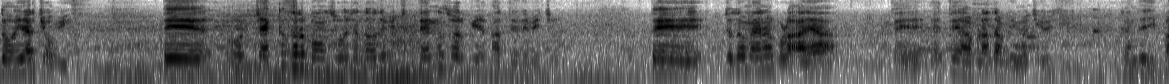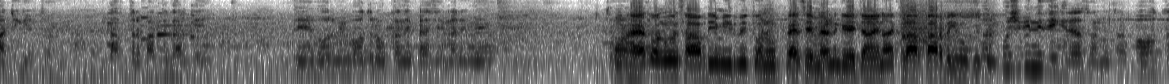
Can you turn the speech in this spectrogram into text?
2024 ਤੇ ਉਹ ਚੈੱਕ ਸਰ ਬਾਉਂਸ ਹੋ ਜਾਂਦਾ ਉਹਦੇ ਵਿੱਚ 300 ਰੁਪਏ ਖਾਤੇ ਦੇ ਵਿੱਚ। ਤੇ ਜਦੋਂ ਮੈਂ ਇਹਨਾਂ ਕੋਲ ਆਇਆ ਤੇ ਇੱਥੇ ਆਪਣਾ ਆਪਣੀ ਮੱਚੀ ਹੋਈ ਸੀ। ਕਹਿੰਦੇ ਜੀ ਭੱਜ ਗਏ ਉੱਥੋਂ। ਦਫ਼ਤਰ ਬੰਦ ਕਰਕੇ। ਤੇ ਹੋਰ ਵੀ ਬਹੁਤ ਲੋਕਾਂ ਦੇ ਪੈਸੇ ਮਰੇ ਹੋਏ ਆ। ਹੁਣ ਹੈ ਤੁਹਾਨੂੰ ਇਨਸਾਫ ਦੀ ਉਮੀਦ ਵੀ ਤੁਹਾਨੂੰ ਪੈਸੇ ਮਿਲਣਗੇ ਜਾਂ ਇਹਨਾਂ ਦੇ ਖਿਲਾਫ ਕਾਰਵਾਈ ਹੋਊਗੀ ਕੋਈ? ਕੁਝ ਵੀ ਨਹੀਂ ਦਿਖ ਰਿਹਾ ਸਾਨੂੰ ਤਾਂ। ਬਹੁਤ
